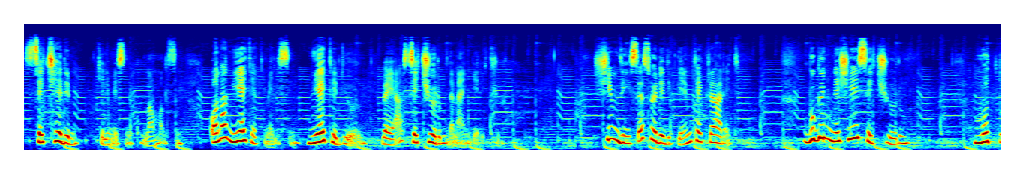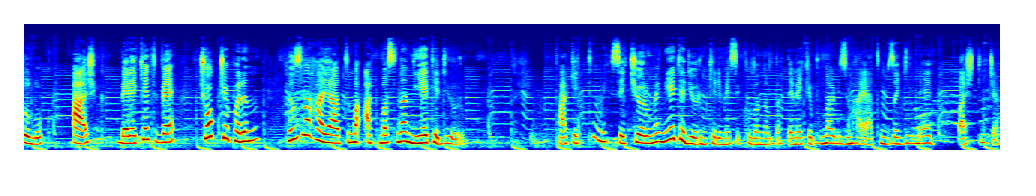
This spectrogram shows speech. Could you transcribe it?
Seçerim kelimesini kullanmalısın. Ona niyet etmelisin. Niyet ediyorum veya seçiyorum demen gerekiyor. Şimdi ise söylediklerimi tekrar et. Bugün neşeyi seçiyorum. Mutluluk, aşk, bereket ve çokça paranın hızla hayatıma akmasına niyet ediyorum. Fark ettin mi? Seçiyorum ve niyet ediyorum kelimesi kullanıldı. Demek ki bunlar bizim hayatımıza girmeye başlayacak.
